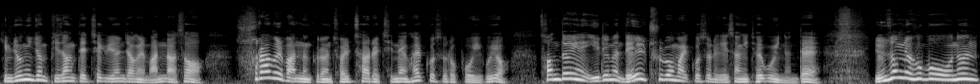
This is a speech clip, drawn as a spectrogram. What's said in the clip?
김종인 전 비상대책위원장을 만나서 수락을 받는 그런 절차를 진행할 것으로 보이고요. 선대위는 이르면 내일 출범할 것으로 예상이 되고 있는데 윤석열 후보는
